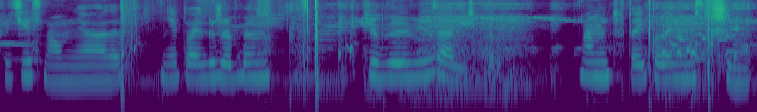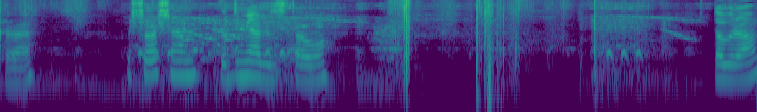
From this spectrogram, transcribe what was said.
Przycisnął mnie, ale nie tak, żebym, żeby mnie zabić. Mamy tutaj kolejną skrzynkę. Jeszcze 8 zadymiarzy zostało. Dobra.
